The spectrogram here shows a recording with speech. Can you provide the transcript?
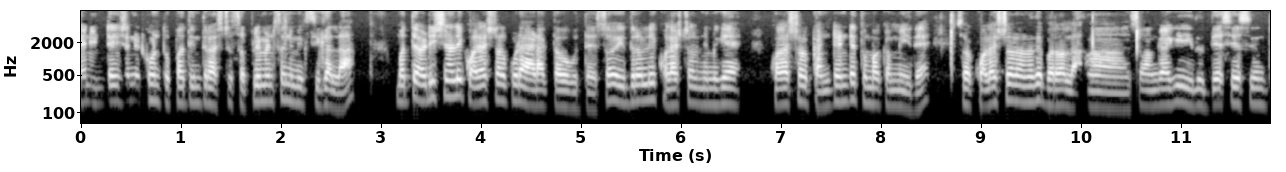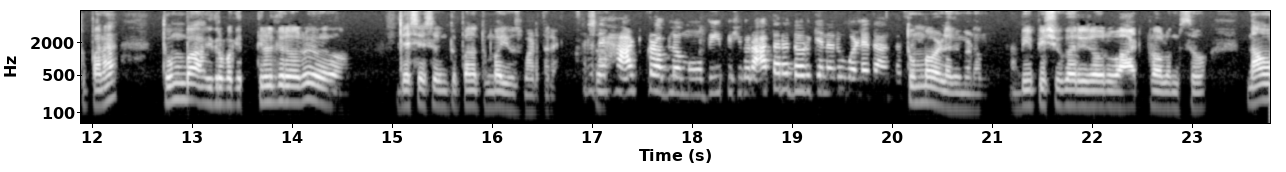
ಏನು ಇಂಟೆನ್ಷನ್ ಇಟ್ಕೊಂಡು ತುಪ್ಪ ತಿಂತೀರ ಅಷ್ಟು ಸಪ್ಲಿಮೆಂಟ್ಸು ನಿಮಗೆ ಸಿಗಲ್ಲ. ಮತ್ತೆ ಅಡಿಷನಲಿ ಕೊಲೆಸ್ಟ್ರಾಲ್ ಕೂಡ ಆ್ಯಡ್ ಆಗ್ತಾ ಹೋಗುತ್ತೆ. ಸೊ ಇದರಲ್ಲಿ ಕೊಲೆಸ್ಟ್ರಾಲ್ ನಿಮಗೆ ಕೊಲೆಸ್ಟ್ರಾಲ್ ಕಂಟೆಂಟೇ ತುಂಬ ಕಮ್ಮಿ ಇದೆ. ಸೊ ಕೊಲೆಸ್ಟ್ರಾಲ್ ಅನ್ನೋದೇ ಬರೋಲ್ಲ. ಸೊ ಹಂಗಾಗಿ ಇದು ದೇಸಿ ಹಸುವಿನ ತುಪ್ಪನ ತುಂಬ ಇದ್ರ ಬಗ್ಗೆ ತಿಳಿದಿರೋರು ದೇಸಿ ಹಸುವಿನ ತುಪ್ಪನ ತುಂಬ ಯೂಸ್ ಮಾಡ್ತಾರೆ. Heart problem B P sugar ಆ ಥರದವ್ರಿಗೆ ಏನಾದ್ರು ಒಳ್ಳೇದಾ ಅಂತ ತುಂಬ ಒಳ್ಳೇದು ಮೇಡಮ್. ಬಿ ಪಿ ಶುಗರ್ ಇರೋರು ಹಾರ್ಟ್ ಪ್ರಾಬ್ಲಮ್ಸು ನಾವು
